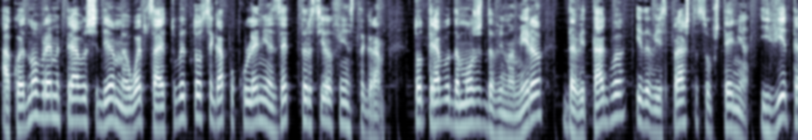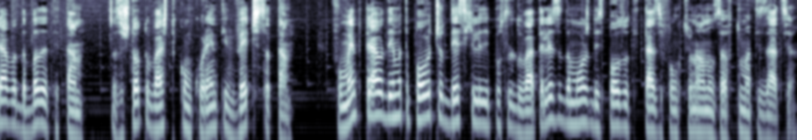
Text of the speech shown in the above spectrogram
Ако едно време трябваше да имаме вебсайтове, то сега поколение Z търси в Instagram. То трябва да може да ви намира, да ви тагва и да ви изпраща съобщения. И вие трябва да бъдете там защото вашите конкуренти вече са там. В момента трябва да имате повече от 10 000 последователи, за да може да използвате тази функционалност за автоматизация.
